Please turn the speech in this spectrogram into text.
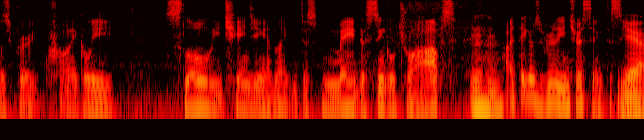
was very chronically, slowly changing and like it just made the single drops. Mm-hmm. I think it was really interesting to see. Yeah.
